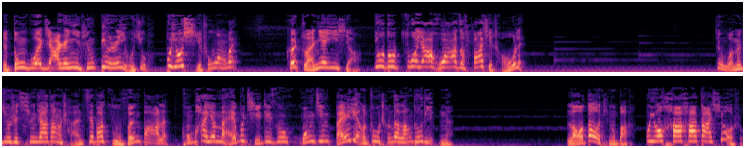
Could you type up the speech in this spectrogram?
这东郭家人一听病人有救，不由喜出望外，可转念一想，又都作牙花子发起愁来。这我们就是倾家荡产，再把祖坟扒了，恐怕也买不起这尊黄金百两铸成的狼头鼎啊！老道听罢，不由哈哈大笑说：“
